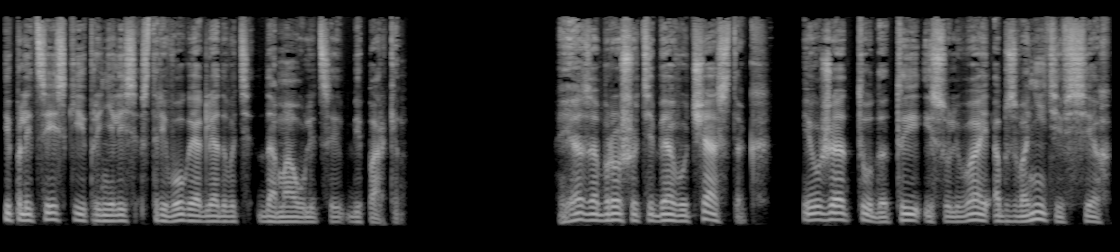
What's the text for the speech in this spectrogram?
и полицейские принялись с тревогой оглядывать дома улицы Бипаркин. «Я заброшу тебя в участок, и уже оттуда ты и Сульвай обзвоните всех,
